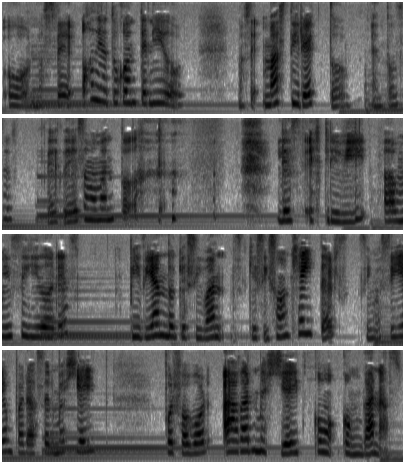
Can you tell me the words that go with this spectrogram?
o, no sé, odio tu contenido, no sé, más directo. Entonces, desde ese momento les escribí a mis seguidores pidiendo que si van, que si son haters, si me siguen para hacerme hate, por favor háganme hate con, con ganas,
